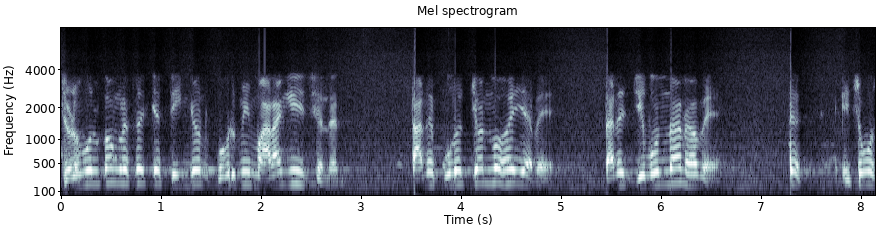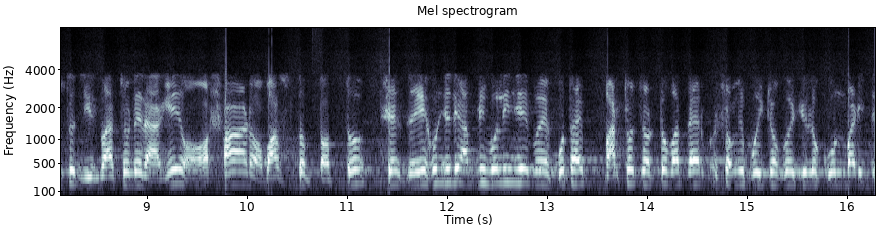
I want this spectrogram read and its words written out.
তৃণমূল কংগ্রেসের যে তিনজন কর্মী মারা গিয়েছিলেন, তাদের পুনর্জন্ম হয়ে যাবে? তাদের জীবনদান হবে? এই সমস্ত নির্বাচনের আগে অসার অবাস্তব তত্ত্ব এখন যদি আপনি বলেন যে কোথায় পার্থ চট্টোপাধ্যায়ের সঙ্গে বৈঠক হয়েছিল, কোন বাড়িতে,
